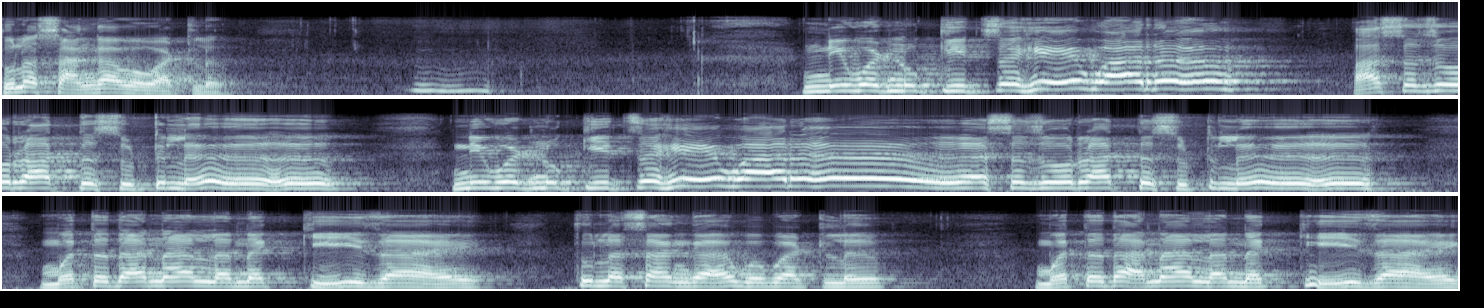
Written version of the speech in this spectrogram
तुला सांगावं वाटलं. निवडणुकीचं हे वार असं जोरात सुटलं. निवडणुकीचं हे वार असं जोरात सुटलं. मतदानाला नक्की जाय तुला सांगावं वाटलं. मतदानाला नक्की जाय.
